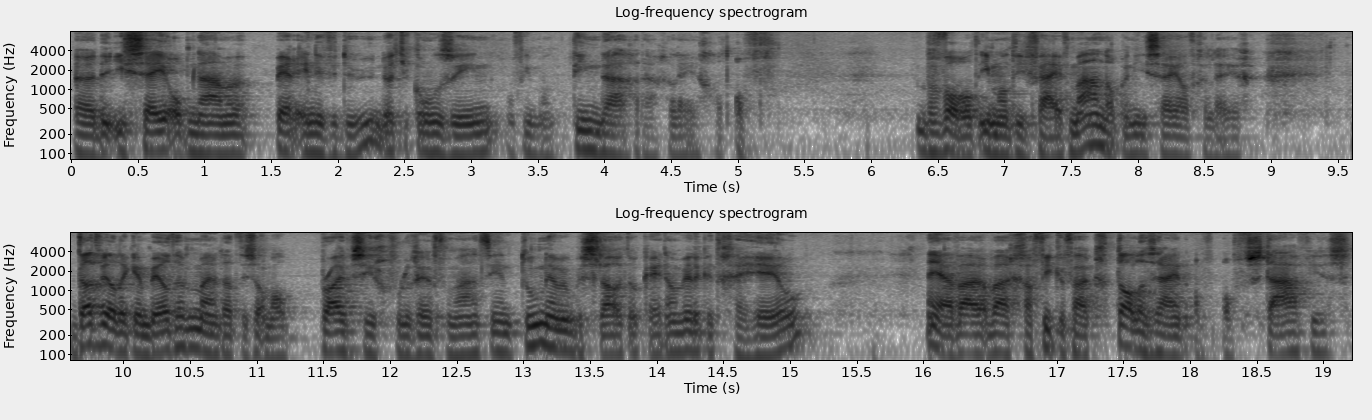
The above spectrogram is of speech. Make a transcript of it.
uh, de IC-opname per individu. Dat je kon zien of iemand tien dagen daar gelegen had. Of bijvoorbeeld iemand die vijf maanden op een IC had gelegen. Dat wilde ik in beeld hebben, maar dat is allemaal privacygevoelige informatie. En toen heb ik besloten, oké, dan wil ik het geheel. Nou ja, waar, waar grafieken vaak getallen zijn of, of staafjes,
